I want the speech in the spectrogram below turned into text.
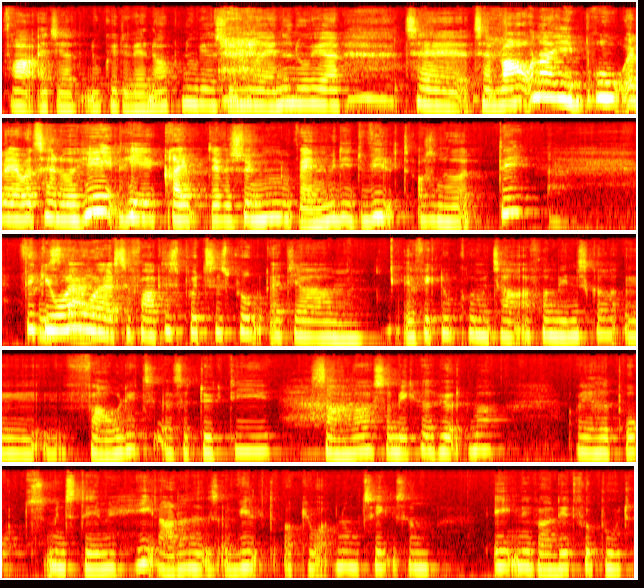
Fra at jeg, nu kan det være nok, nu vil jeg synge noget andet, nu vil jeg tage, tage Wagner i brug, eller jeg vil tage noget helt, helt grimt, jeg vil synge vanvittigt vildt og sådan noget. Og det, det gjorde jo altså faktisk på et tidspunkt, at jeg, jeg fik nogle kommentarer fra mennesker, øh, fagligt, altså dygtige sangere, som ikke havde hørt mig, og jeg havde brugt min stemme helt anderledes og vildt, og gjort nogle ting, som egentlig var lidt forbudt.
